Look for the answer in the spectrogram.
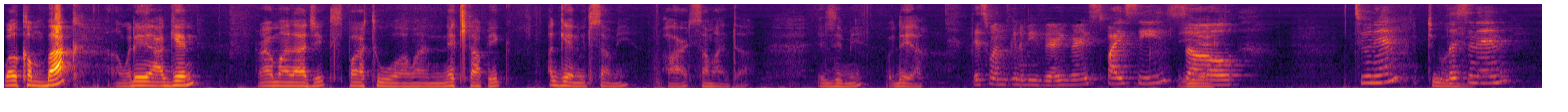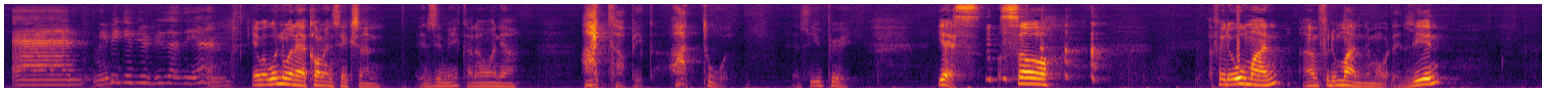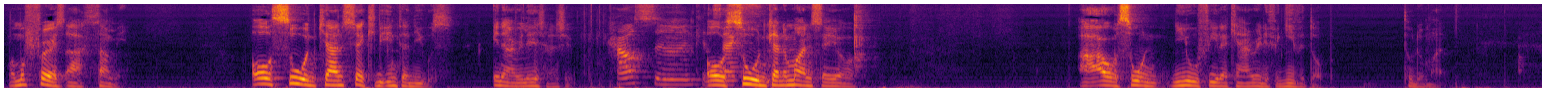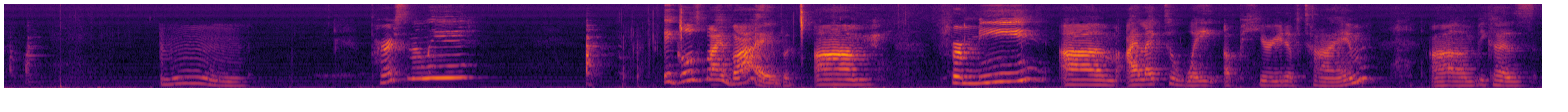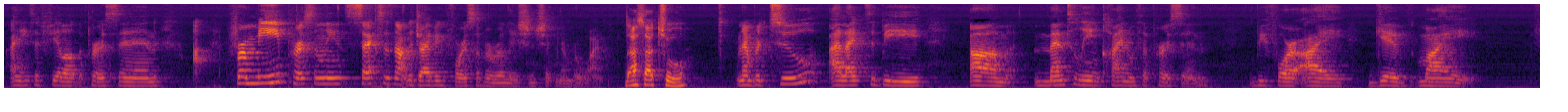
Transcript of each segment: Welcome back. And we're there again. Rama Logics, part two of our next topic. Again with Sammy or Samantha. Is it me? We're there. This one's gonna be very, very spicy. So tune in, Tune listen in, and maybe give your views at the end. Yeah, but we know in the comment section. Is it me? Because I want you hot topic, hot tool. See, you pray. Yes. So, for the woman and for the man, them out there, Zane, I'm first ask Sammy, how soon can sex be introduced in a relationship? How soon can How sex soon can the man say, yo, how soon do you feel like you're ready to give it up to the man? Mm. Personally, it goes by vibe. Um, for me, um, I like to wait a period of time um, because I need to feel out the person. For me personally, sex is not the driving force of a relationship. Number one. That's not true. Number two, I like to be um, mentally inclined with a person before I give my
